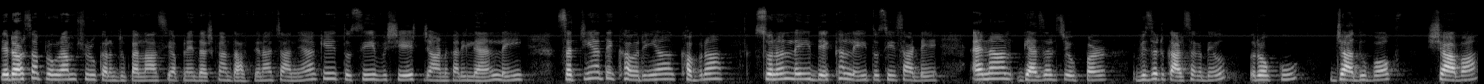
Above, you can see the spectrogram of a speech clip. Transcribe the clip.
ਤੇ ਡਾਕਟਰ ਸਾਹਿਬ ਪ੍ਰੋਗਰਾਮ ਸ਼ੁਰੂ ਕਰਨ ਤੋਂ ਪਹਿਲਾਂ ਅਸੀਂ ਆਪਣੇ ਦਰਸ਼ਕਾਂ ਨੂੰ ਦੱਸ ਦੇਣਾ ਚਾਹੁੰਦੇ ਹਾਂ ਕਿ ਤੁਸੀਂ ਵਿਸ਼ੇਸ਼ ਜਾਣਕਾਰੀ ਲੈਣ ਲਈ ਸੱਚੀਆਂ ਤੇ ਖਬਰੀਆਂ ਖਬਰਾਂ ਸੁਣਨ ਲਈ ਦੇਖਣ ਲਈ ਤੁਸੀਂ ਸਾਡੇ ਇਹਨਾਂ ਗੈਜ਼ਟ ਦੇ ਉੱਪਰ ਵਿਜ਼ਿਟ ਕਰ ਸਕਦੇ ਹੋ। roku ਜਾਦੂ ਬਾਕਸ ਸ਼ਾਵਾ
